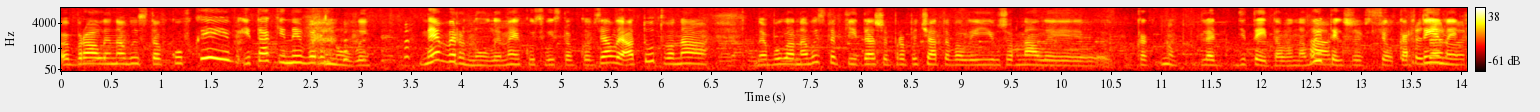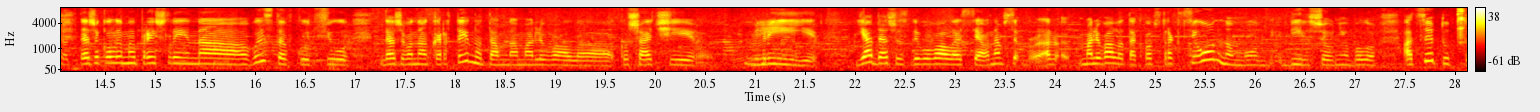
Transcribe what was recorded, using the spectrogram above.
е, брали на виставку в Київ і так і не вернули. Не вернули на якусь виставку взяли, а тут вона е, була на виставці і навіть пропечатували її в журнали е, як, ну, для дітей талановитих, же все, картини. Призеру. Навіть коли ми прийшли на виставку цю, навіть вона картину там намалювала кошачі мрії. Я навіть здивувалася, вона все малювала так в абстракціонному більше у нього було. А це тут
